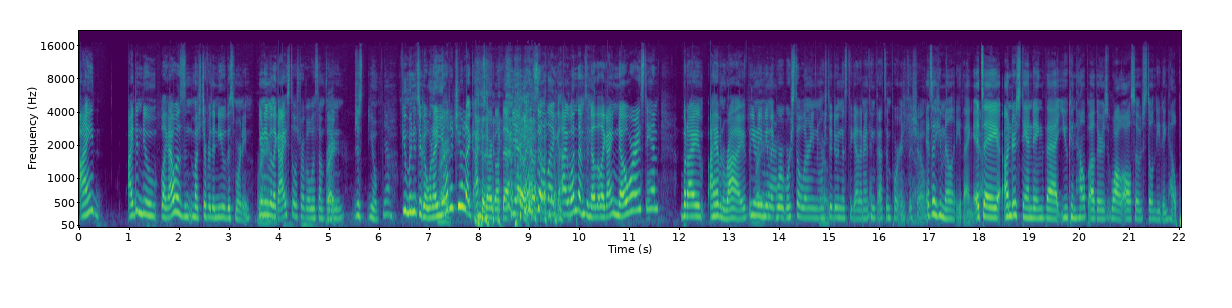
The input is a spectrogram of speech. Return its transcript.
I I didn't do like I wasn't much different than you this morning. You know what I mean? Like I still struggle with something Right. just you know Yeah. a few minutes ago when I yelled at you. Like I'm sorry about that. yeah. And so like I want them to know that like I know where I stand. But I, I haven't arrived. You know what I Right. mean? Like we're, we're still learning and we're still doing this together. And I think that's important to show. It's a humility thing. It's a understanding that you can help others while also still needing help.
